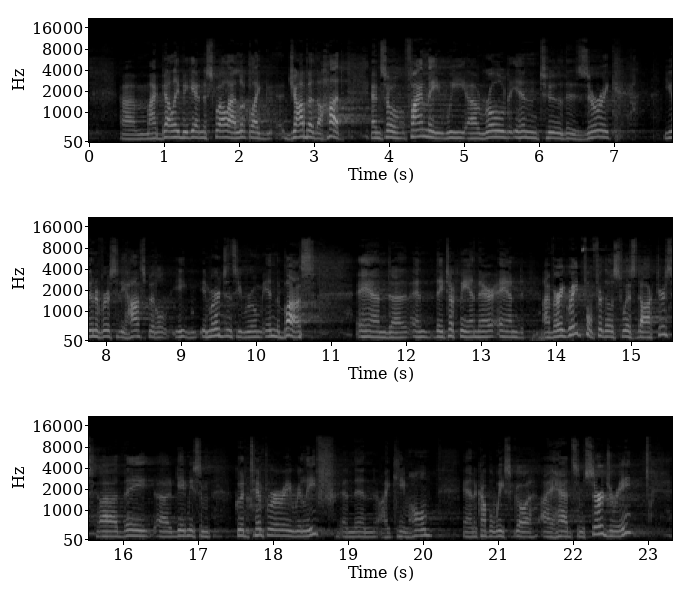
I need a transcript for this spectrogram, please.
Um, my belly began to swell. I looked like Jabba the Hutt. And so finally, we uh, rolled into the Zurich University Hospital e- emergency room in the bus. And, uh, and they took me in there. And I'm very grateful for those Swiss doctors. Uh, they uh, gave me some good temporary relief. And then I came home. And a couple of weeks ago, I had some surgery.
